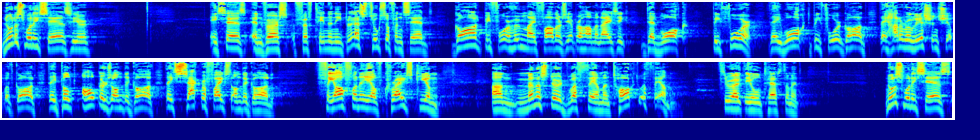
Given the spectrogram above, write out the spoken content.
Notice what he says here. He says in verse 15, and he blessed Joseph and said, God before whom my fathers Abraham and Isaac did walk before. They walked before God. They had a relationship with God. They built altars unto God. They sacrificed unto God. Theophany of Christ came and ministered with them and talked with them throughout the Old Testament. Notice what he says,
